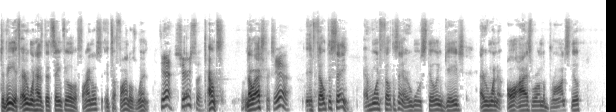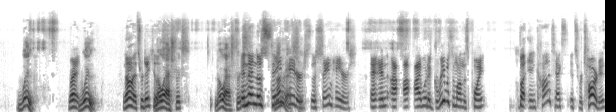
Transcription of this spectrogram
to me, if everyone has that same feel of a finals, it's a finals win. yeah, seriously. Counts. No asterisks. Yeah, It felt the same. Everyone felt the same. Everyone was still engaged. Everyone, all eyes were on LeBron still. Win. right. Win. No, it's ridiculous. No asterisks. No asterisks. And then those same haters, those same haters, and, and I, I, I would agree with them on this point, but in context, it's retarded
